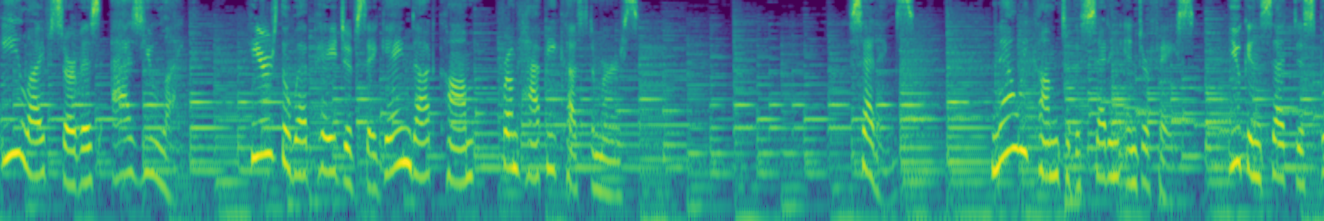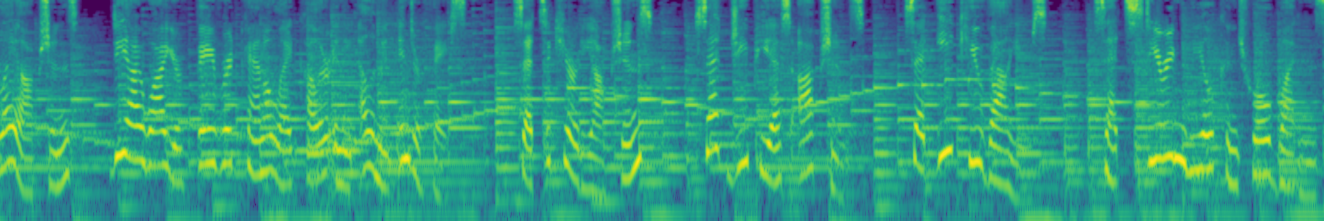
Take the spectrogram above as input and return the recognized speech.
eLife service as you like. Here's the webpage of Seicane.com from happy customers. Settings. Now we come to the setting interface. You can set display options, DIY your favorite panel light color in the element interface, set security options, set GPS options, set EQ values, set steering wheel control buttons,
